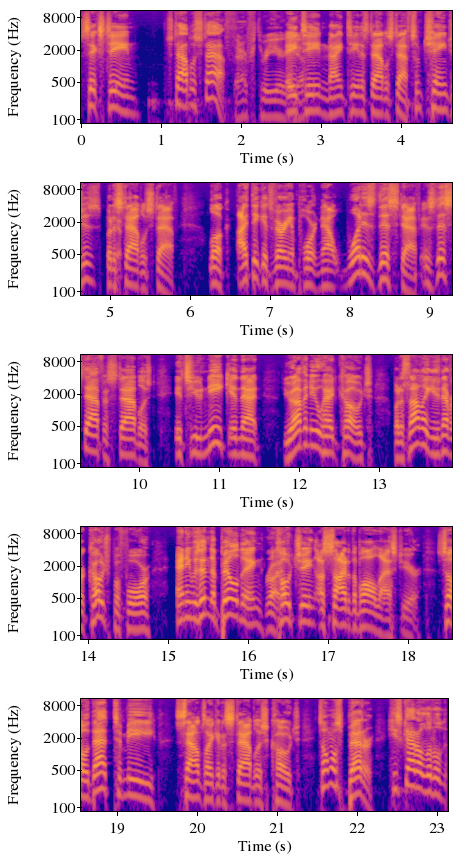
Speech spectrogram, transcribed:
16 established staff. There for three years. yeah. 18, 19 established staff. Some changes, but established staff. Look, I think it's very important. Now, what is this staff? Is this staff established? It's unique in that you have a new head coach, but it's not like he's never coached before, and he was in the building Right. coaching a side of the ball last year. So that to me sounds like an established coach. It's almost better. He's got a little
